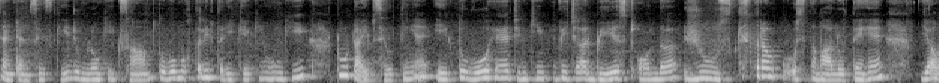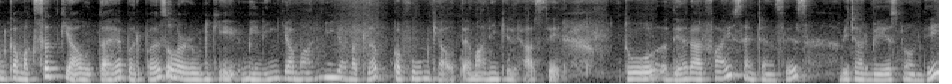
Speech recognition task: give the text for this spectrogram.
सेंटेंसेस की, जुमलों की इकसाम तो वो मुख्तलिफ़ तरीके की होंगी। टू टाइप्स होती हैं। एक तो वो है जिनकी which are based on the use किस तरह इस्तेमाल होते हैं या उनका मकसद क्या होता है? पर्पस और उनकी मीनिंग या मानी या मतलब मफहूम क्या होता है मानी के लिहाज से। तो there are five sentences which are based on the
